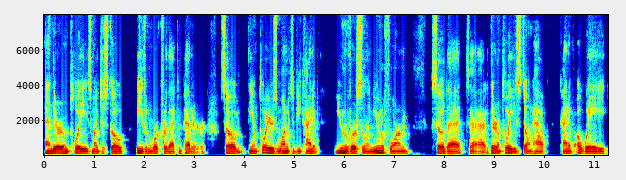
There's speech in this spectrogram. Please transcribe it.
and their employees might just go leave and work for that competitor. So the employers want it to be kind of universal and uniform so that uh, their employees don't have kind of a way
